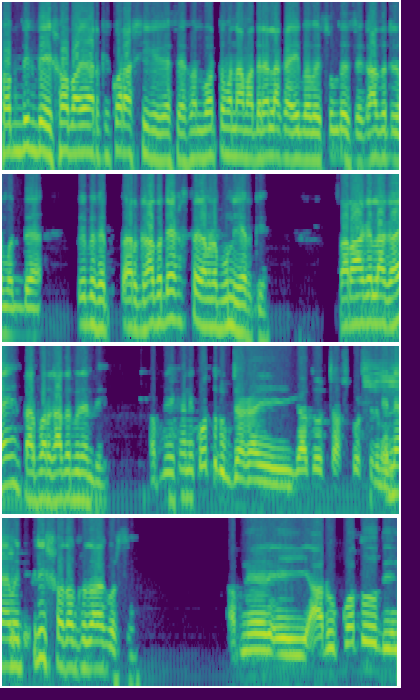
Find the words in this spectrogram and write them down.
সব দিক দিয়ে সবাই আর কি করা শিখে গেছে। এখন বর্তমানে আমাদের এলাকায় এইভাবে চলতেছে। গাজরের মধ্যে পেঁপে ক্ষেত আর গাজর এক থেকে আমরা বুনি আর কি। তার আগে লাগাই তারপর গাজর বিনে দিই। আপনি এখানে কতটুক জায়গায় এই গাজর চাষ করছেন? এবং এনে আমি ত্রিশ শতাংশ জায়গা করছি। আপনার এই আরও কত দিন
